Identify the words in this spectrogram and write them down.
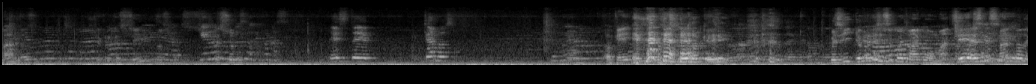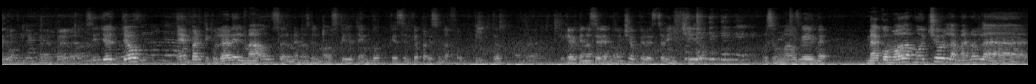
mandos. Yo creo que sí. pues, es un- Este. Carlos. Ok. Pues sí, yo creo que sí se puede tomar como mando. Sí, es que mando de. Sí, yo, yo en particular el mouse, al menos el mouse que yo tengo, que es el que aparece en la fotito, que creo que no se ve mucho, pero está bien chido. Es un mouse gamer. Me acomoda mucho la mano, la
